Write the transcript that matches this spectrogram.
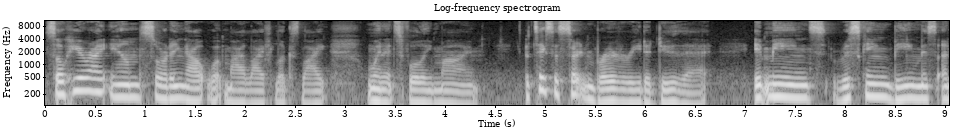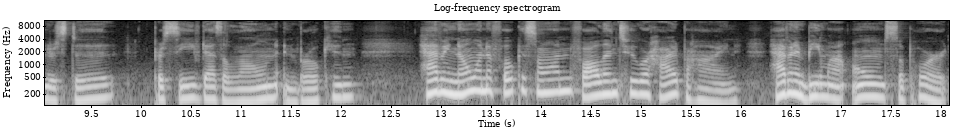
So here I am sorting out what my life looks like when it's fully mine. It takes a certain bravery to do that. It means risking being misunderstood, perceived as alone and broken, having no one to focus on, fall into, or hide behind, having to be my own support,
